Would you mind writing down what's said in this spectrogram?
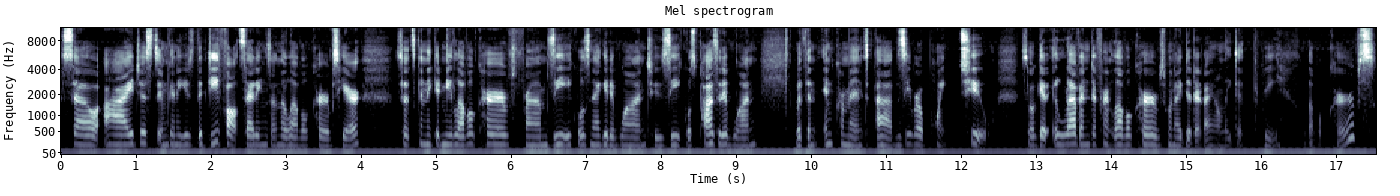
So I just am going to use the default settings on the level curves here. So it's going to give me level curves from z equals negative 1 to z equals positive 1 with an increment of 0.2. So I'll get 11 different level curves. When I did it, I only did three level curves.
